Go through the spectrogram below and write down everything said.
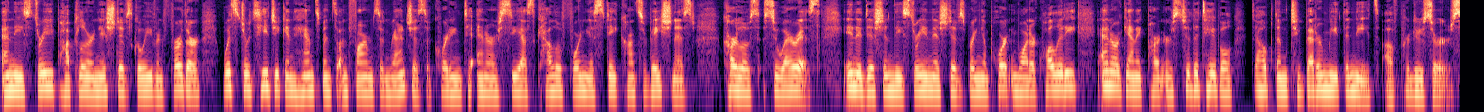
and these three popular initiatives go even further with strategic enhancements on farms and ranches, according to NRCS California State Conservationist Carlos Suarez. In addition, these three initiatives bring important water quality and organic partners to the table to help them to better meet the needs of producers.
